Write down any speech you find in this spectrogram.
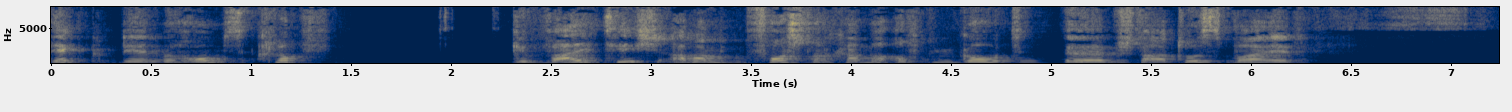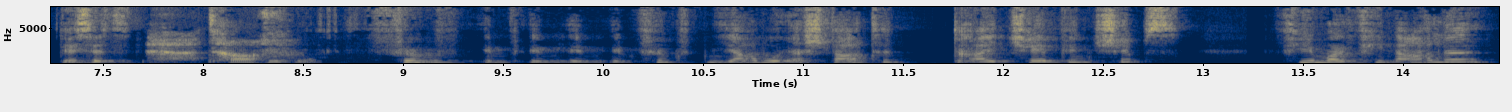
der, der Mahomes klopft gewaltig, aber mit dem Vorschlaghammer auf dem Goat-Status, weil der ist jetzt Ja, fünf, im, im, im, im fünften Jahr, wo er startet, drei Championships, viermal Finale.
